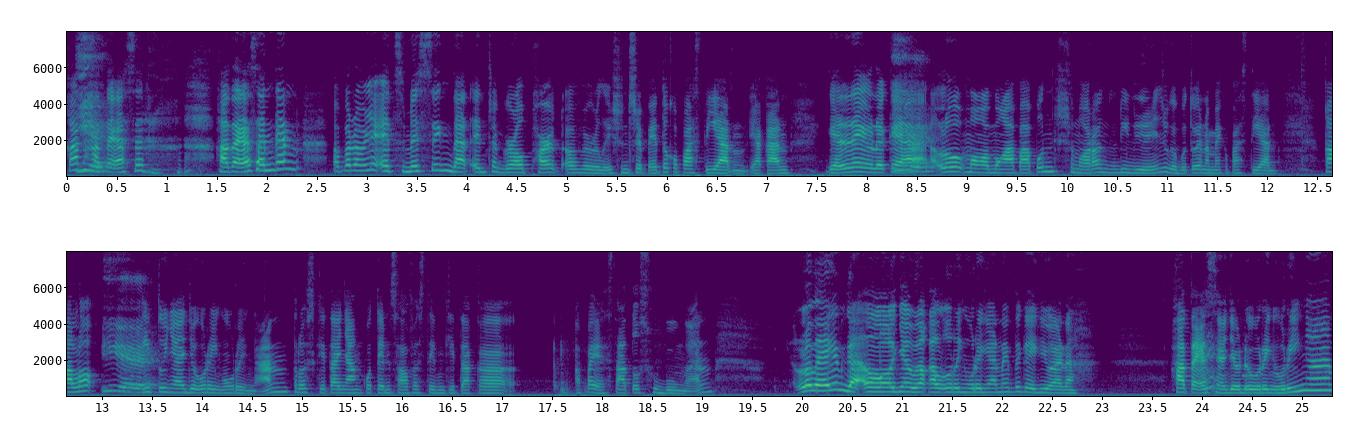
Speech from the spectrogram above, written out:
kan Iya. HTS-an HTS-an kan apa namanya it's missing that integral part of a relationship yaitu kepastian ya kan jadi deh udah kayak Iya. lu mau ngomong apa pun semua orang di dunia ini juga butuh yang namanya kepastian kalau Iya. itunya aja uring-uringan terus kita nyangkutin self esteem kita ke apa ya status hubungan lo bayangin nggak lo nya bakal uring-uringan itu kayak gimana? HTS-nya aja udah uring-uringan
